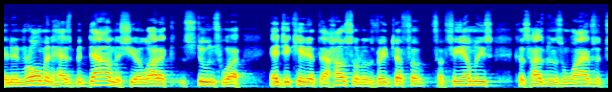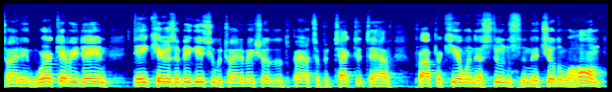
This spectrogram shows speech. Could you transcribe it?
and enrollment has been down this year. A lot of students were educated at their household. It was very difficult for families because husbands and wives are trying to work every day, and daycare is a big issue. We're trying to make sure that the parents are protected to have proper care when their students and their children were home.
